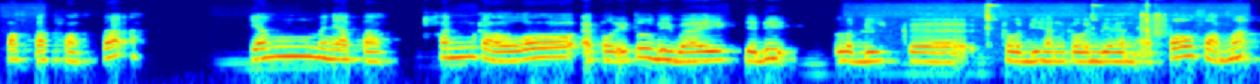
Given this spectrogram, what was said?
fakta-fakta yang menyatakan kalau Apple itu lebih baik. Jadi lebih ke kelebihan-kelebihan Apple sama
